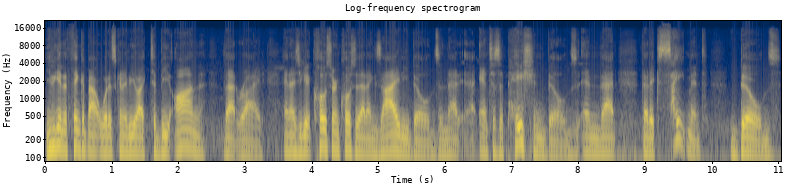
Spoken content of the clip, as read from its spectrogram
You begin to think about what it's going to be like to be on that ride. And as you get closer and closer, that anxiety builds and that uh, anticipation builds and that, that excitement builds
